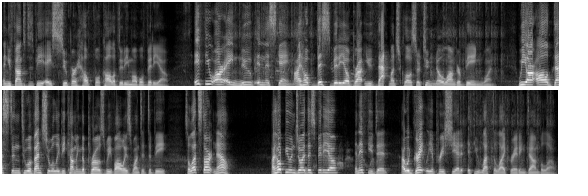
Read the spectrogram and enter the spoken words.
and you found it to be a super helpful Call of Duty mobile video. If you are a noob in this game, I hope this video brought you that much closer to no longer being one. We are all destined to eventually becoming the pros we've always wanted to be. So let's start now. I hope you enjoyed this video, and if you did, I would greatly appreciate it if you left a like rating down below.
